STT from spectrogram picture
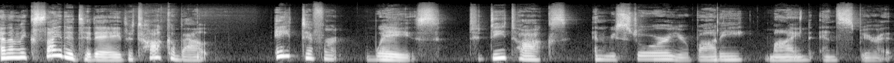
and I'm excited today to talk about eight different ways to detox and restore your body mind, and spirit.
